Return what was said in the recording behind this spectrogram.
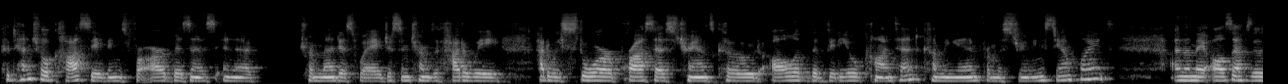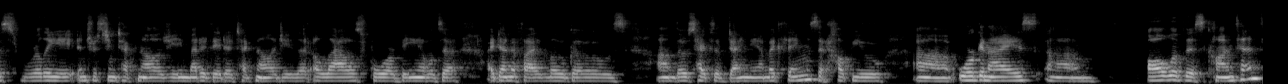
potential cost savings for our business in a tremendous way just in terms of how do we how do we store process transcode all of the video content coming in from a streaming standpoint. And then they also have this really interesting technology, metadata technology, that allows for being able to identify logos, um, those types of dynamic things that help you uh, organize um, all of this content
